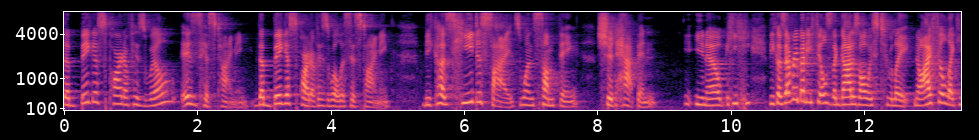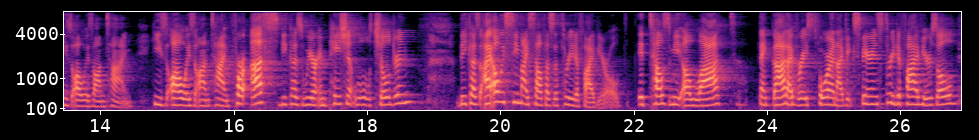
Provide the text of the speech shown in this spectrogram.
the biggest part of His will is His timing. The biggest part of His will is His timing. Because He decides when something should happen. You know, he, he because everybody feels that God is always too late. No, I feel like He's always on time. He's always on time. For us, because we are impatient little children, because I always see myself as a three to five year old. It tells me a lot. Thank God I've raised four and I've experienced three to five years old.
